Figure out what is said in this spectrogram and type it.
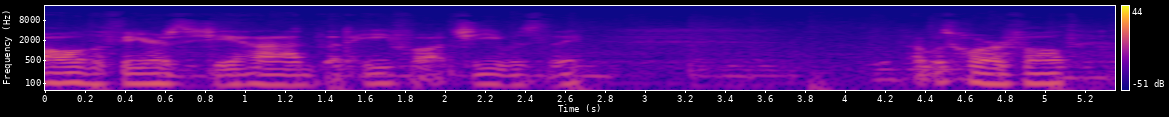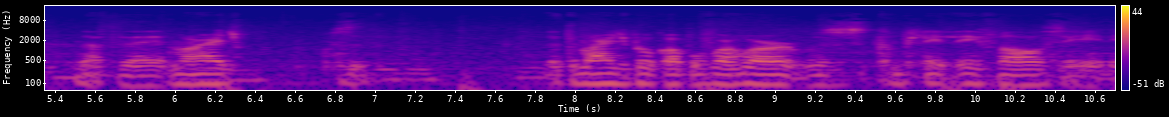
all the fears she had that he thought she was the it was her fault that the marriage was that the marriage broke up over her was completely false. He,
